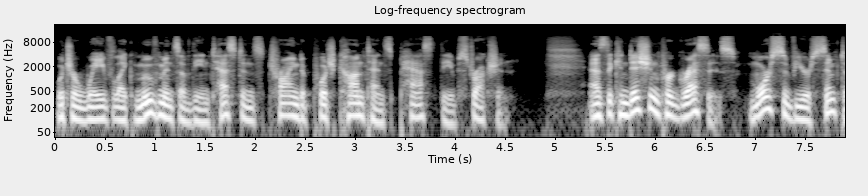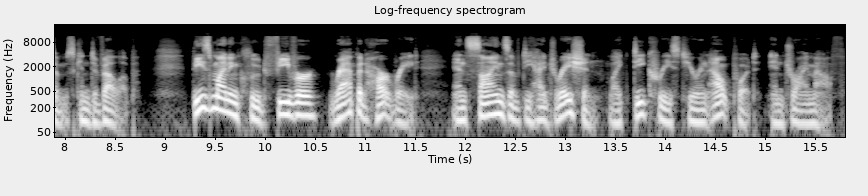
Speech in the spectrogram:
which are wave like movements of the intestines trying to push contents past the obstruction. As the condition progresses, more severe symptoms can develop. These might include fever, rapid heart rate, and signs of dehydration like decreased urine output and dry mouth.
